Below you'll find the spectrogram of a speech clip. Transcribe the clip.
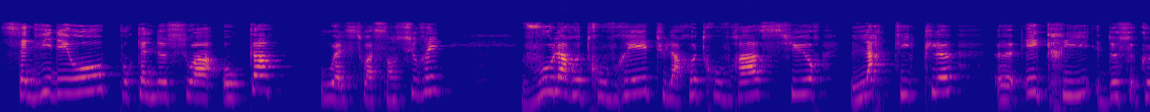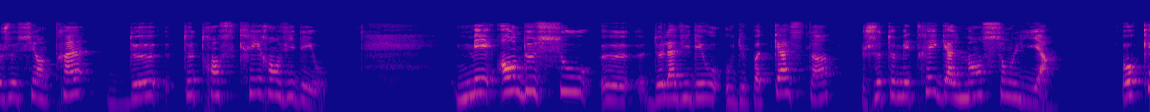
cette vidéo, pour qu'elle ne soit au cas où elle soit censurée, vous la retrouverez, tu la retrouveras sur l'article euh, écrit de ce que je suis en train de te transcrire en vidéo. Mais en dessous euh, de la vidéo ou du podcast, hein, je te mettrai également son lien. OK?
